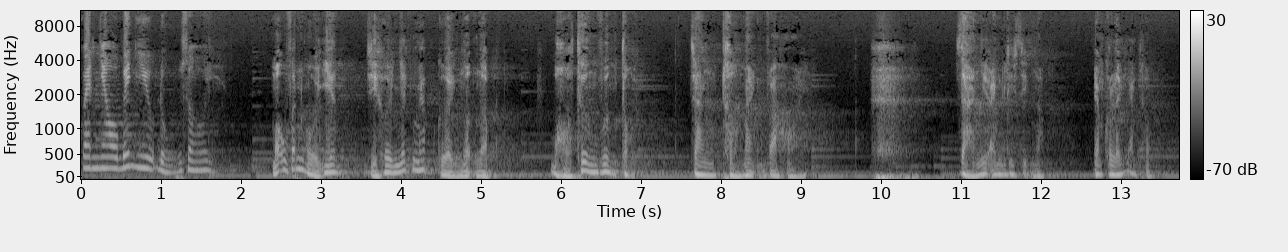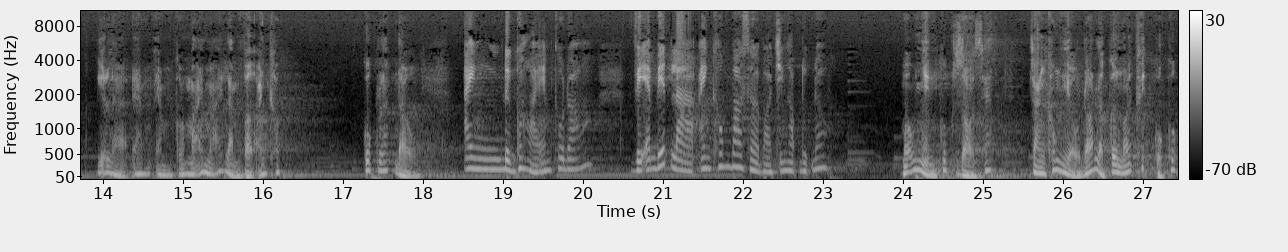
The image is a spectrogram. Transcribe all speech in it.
Quen nhau bấy nhiêu đủ rồi. Mẫu vẫn ngồi yên Chỉ hơi nhếch mép cười ngượng ngập. Bỏ thương vương tội Chàng thở mạnh và hỏi. Giả như anh ly dị Ngọc Em có lấy anh không? Nghĩa là em em có mãi mãi làm vợ anh không? Cúc lắc đầu. Anh đừng có hỏi em câu đó Vì em biết là anh không bao giờ bỏ chị Ngọc được đâu. Mẫu nhìn Cúc dò xét Chàng không hiểu đó là câu nói khích của Cúc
